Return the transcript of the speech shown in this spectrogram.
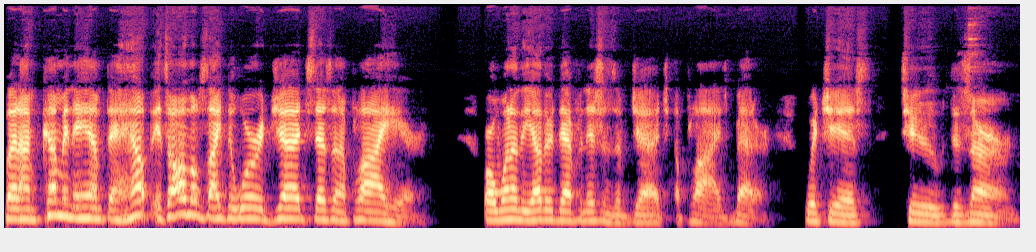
but I'm coming to him to help. It's almost like the word judge doesn't apply here, or one of the other definitions of judge applies better, which is to discern.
